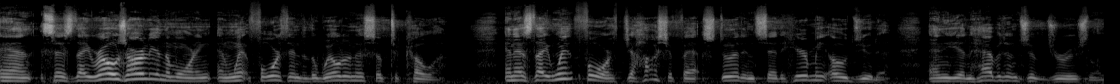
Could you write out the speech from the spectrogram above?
And says they rose early in the morning and went forth into the wilderness of Tekoa. And as they went forth, Jehoshaphat stood and said, Hear me, O Judah, and the inhabitants of Jerusalem.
